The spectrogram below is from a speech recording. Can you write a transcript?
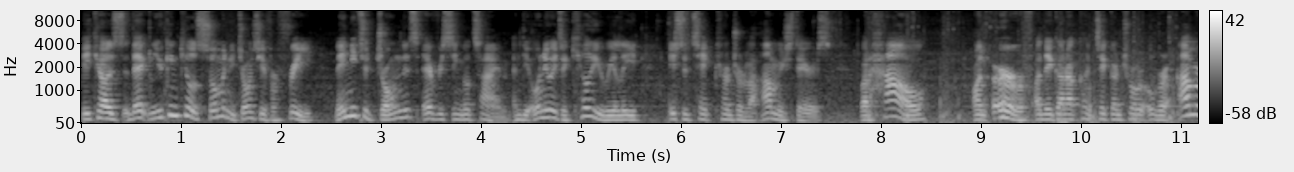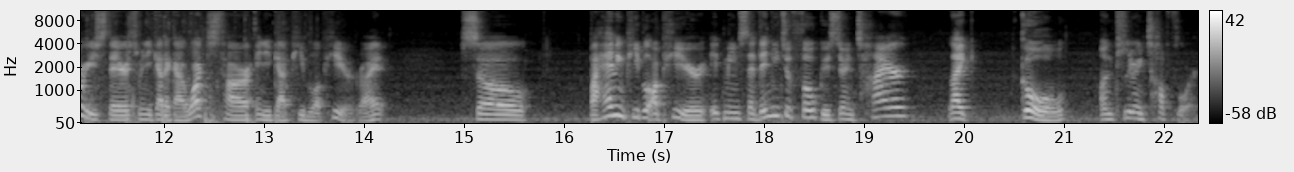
Because that you can kill so many drones here for free. They need to drone this every single time, and the only way to kill you really is to take control of the armory stairs. But how on earth are they gonna take control over armory stairs when you got a guy watchtower and you got people up here, right? So by having people up here, it means that they need to focus their entire like goal on clearing top floor.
